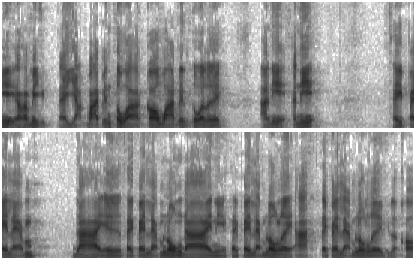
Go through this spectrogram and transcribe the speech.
นี้ทำอีกแต่อยากวาดเป็นตัวก็วาดเป็นตัวเลยอันนี้อันนี้ใส่ไปแหลม ได้เออใส่ไปแหลมลงได้นี่ใส่ไปแหลมลงเลยอะใส่ไปแหลมลงเลยทีละข้อ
